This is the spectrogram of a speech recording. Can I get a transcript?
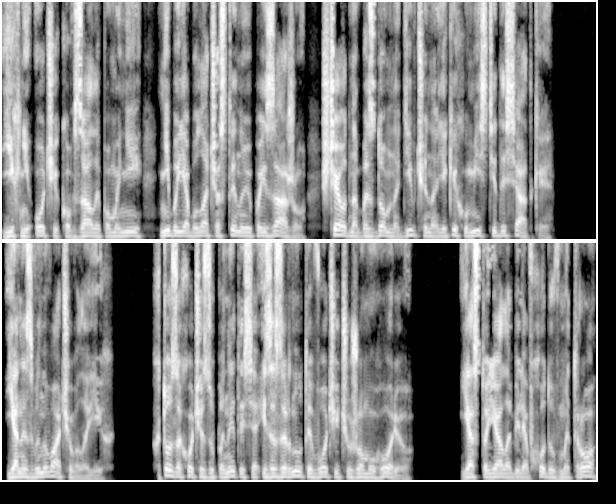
Їхні очі ковзали по мені, ніби я була частиною пейзажу, ще одна бездомна дівчина, яких у місті десятки. Я не звинувачувала їх. Хто захоче зупинитися і зазирнути в очі чужому горю? Я стояла біля входу в метро,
